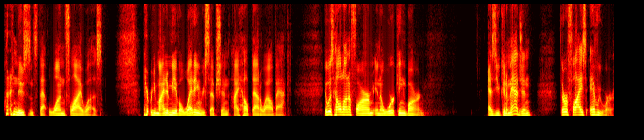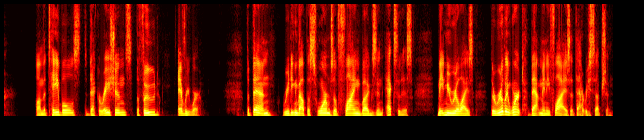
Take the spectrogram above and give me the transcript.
What a nuisance that one fly was. It reminded me of a wedding reception I helped out a while back. It was held on a farm in a working barn. As you can imagine, there were flies everywhere on the tables, the decorations, the food, everywhere. But then, reading about the swarms of flying bugs in Exodus made me realize there really weren't that many flies at that reception.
